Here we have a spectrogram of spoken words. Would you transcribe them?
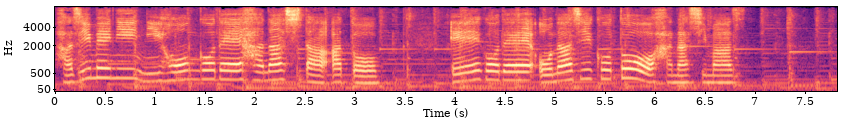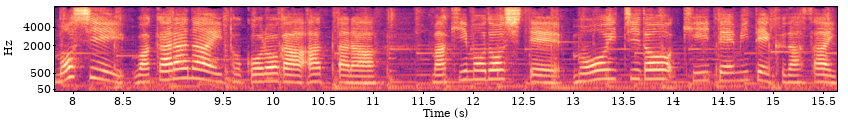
はじめに日本語で話した後、英語で同じことを話します。もしわからないところがあったら巻き戻してもう一度聞いてみてください。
